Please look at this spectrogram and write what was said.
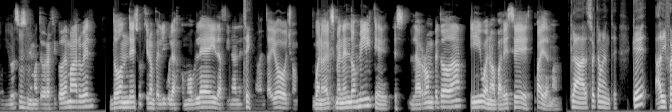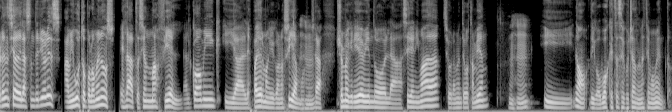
universo cinematográfico de Marvel, donde surgieron películas como Blade a finales del 98, bueno, X-Men en el 2000, que es, la rompe toda, y bueno, aparece Spider-Man. Claro, exactamente. Que a diferencia de las anteriores, a mi gusto por lo menos, es la adaptación más fiel al cómic y al Spider-Man que conocíamos. O sea, yo me crié viendo la serie animada, seguramente vos también. Y no, digo, vos que estás escuchando en este momento.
